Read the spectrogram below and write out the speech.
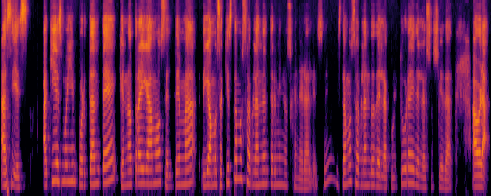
Así es. Aquí es muy importante que no traigamos el tema, digamos, aquí estamos hablando en términos generales, ¿eh? estamos hablando de la cultura y de la sociedad. Ahora,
